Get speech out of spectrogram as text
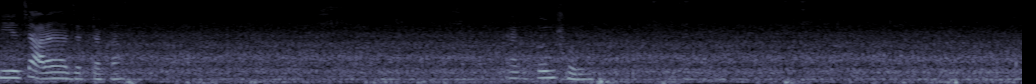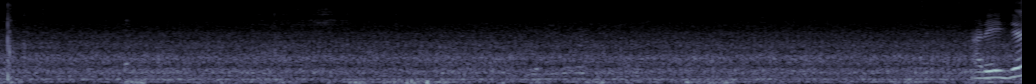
নিয়েছে আড়াই হাজার টাকা। একদম সরু। আর এই যে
